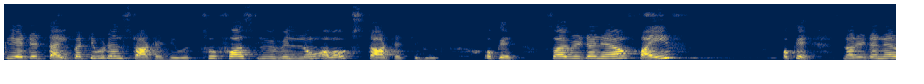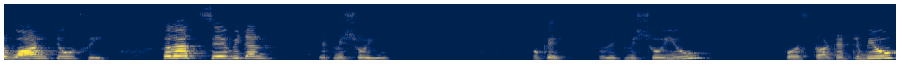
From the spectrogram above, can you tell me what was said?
created type attribute and start attribute. So first we will know about start attribute. Okay so i've written here 5 okay now written here one two three. So let's save it and let me show you. Okay so let me show you. First start attribute.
